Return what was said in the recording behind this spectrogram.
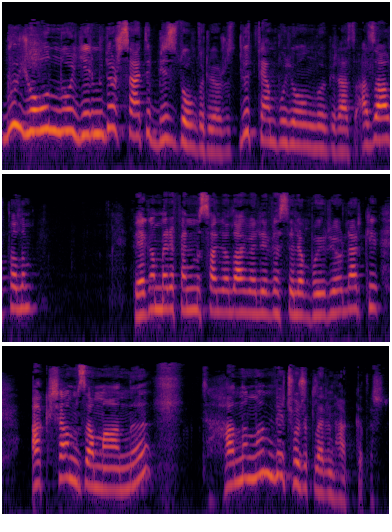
Bu yoğunluğu 24 saati biz dolduruyoruz. Lütfen bu yoğunluğu biraz azaltalım. Peygamber Efendimiz sallallahu aleyhi ve sellem buyuruyorlar ki akşam zamanı hanımın ve çocukların hakkıdır.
